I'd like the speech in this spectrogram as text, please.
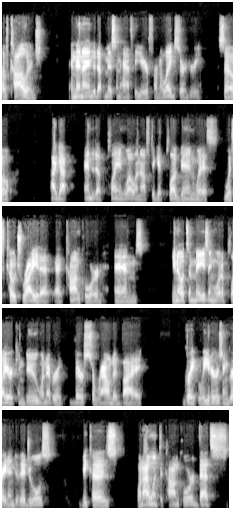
of college, and then I ended up missing half the year from a leg surgery. So I got ended up playing well enough to get plugged in with with Coach Wright at at Concord and you know, it's amazing what a player can do whenever they're surrounded by great leaders and great individuals. Because when I went to Concord, that's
